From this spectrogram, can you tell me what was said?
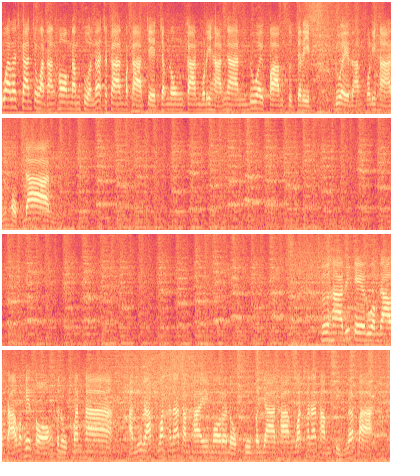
ผู้ว่าราชการจังหวัดอ่างทองนำส่วนราชการประกาศเจตจำนงการบริหารงานด้วยความสุจริต ด้วยหลักบริหาร 6 ด้านคือฮาดิเกรวมดาวสาวประเภท 2 สนุกมันฮา อนุรักษ์วัฒนธรรมไทย มรดกภูมิปัญญาทางวัฒนธรรมศิลปะ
